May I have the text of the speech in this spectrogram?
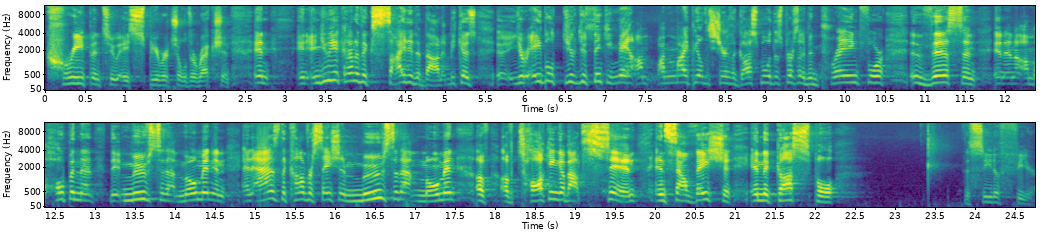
creep into a spiritual direction? And and, and you get kind of excited about it because uh, you're able, you're, you're thinking, man, I'm, i might be able to share the gospel with this person. I've been praying for this, and, and, and I'm hoping that it moves to that moment. And, and as the conversation moves to that moment of, of talking about sin and salvation and the gospel, the seed of fear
